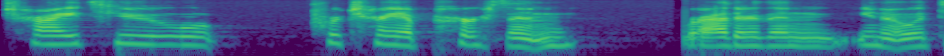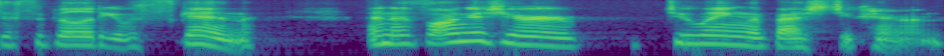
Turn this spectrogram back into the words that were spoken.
Try to portray a person rather than you know a disability of skin. And as long as you're doing the best you can,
